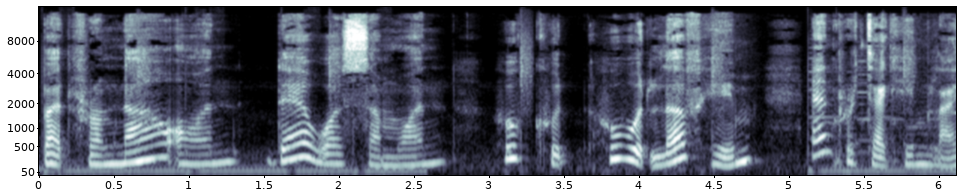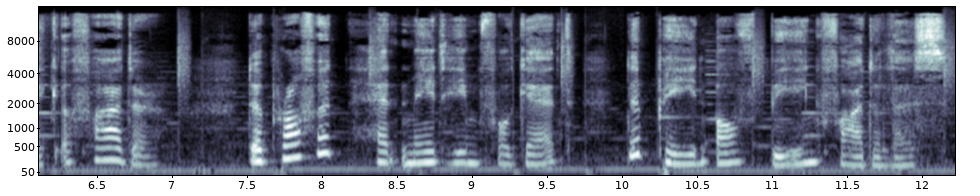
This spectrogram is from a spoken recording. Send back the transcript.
But from now on, there was someone who could who would love him and protect him like a father. The prophet had made him forget the pain of being fatherless.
